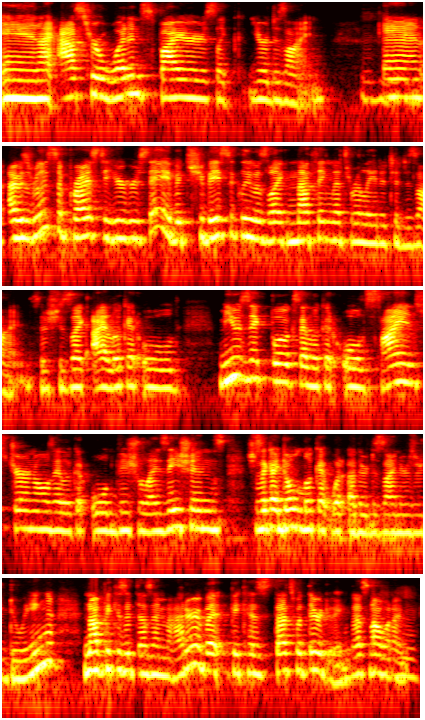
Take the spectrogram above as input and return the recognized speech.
and i asked her what inspires like your design. Mhm. and i was really surprised to hear her say but she basically was like nothing that's related to design. So she's like i look at old music books i look at old science journals i look at old visualizations she's like i don't look at what other designers are doing not because it doesn't matter but because that's what they're doing that's not what i'm Mhm.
